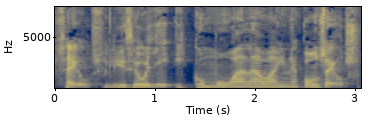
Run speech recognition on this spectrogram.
Zeus y le dice, oye, ¿y cómo va la vaina con Zeus?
